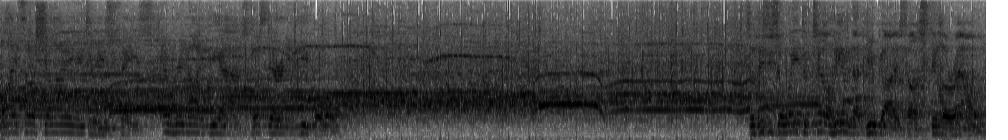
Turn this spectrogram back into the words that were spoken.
Lights are shining into his face. Every night he asks, was there any people? So this is a way to tell him that you guys are still around.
